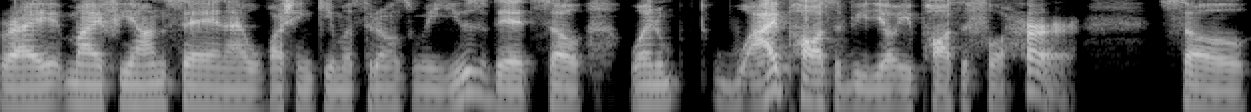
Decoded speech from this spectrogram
right? My fiance and I were watching Game of Thrones, and we used it. So when I pause the video, it pauses for her. So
